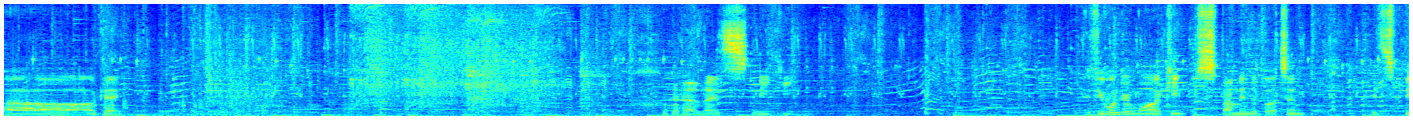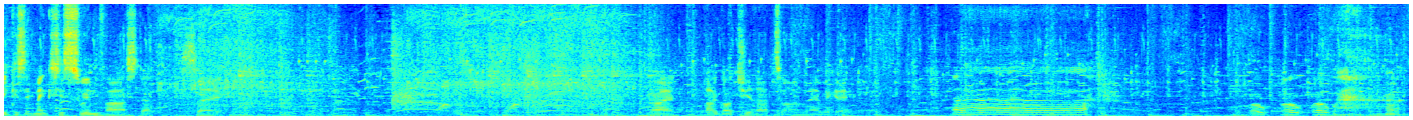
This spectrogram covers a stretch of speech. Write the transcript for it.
Oh, okay. That's sneaky. If you're wondering why I keep spamming the button, it's because it makes you swim faster. So, right, I got you that time. There we go. Ah! Oh, oh, oh!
